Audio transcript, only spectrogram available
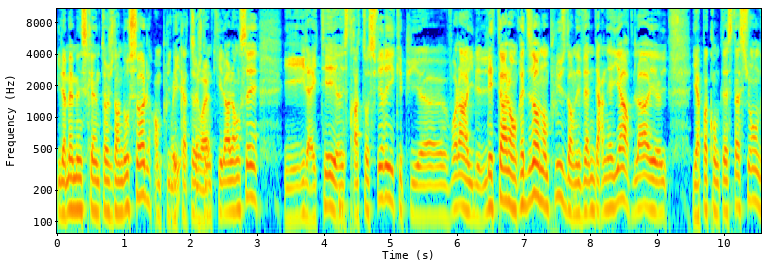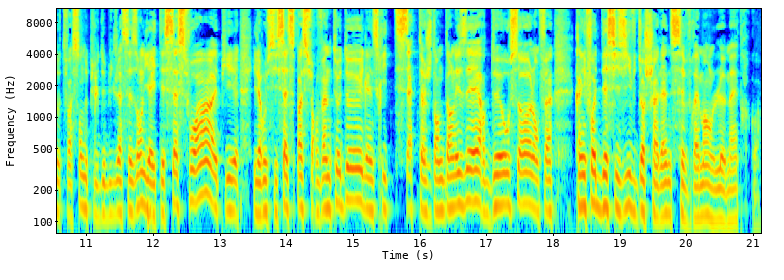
Il a même inscrit un touchdown au sol, en plus Oui, des quatre touchdowns qu'il a lancés. Et il a été euh, stratosphérique. Et puis euh, voilà, il est létal en red zone en plus dans les 20 derniers yards. Là, euh, il n'y a pas contestation. De toute façon, depuis le début de la saison, il y a été 16 fois. Et puis, euh, il a réussi 16 passes sur 22. Il a inscrit 7 touchdowns dans les airs, 2 au sol. Enfin, quand il faut être décisif, Josh Allen, c'est vraiment le maître, quoi.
